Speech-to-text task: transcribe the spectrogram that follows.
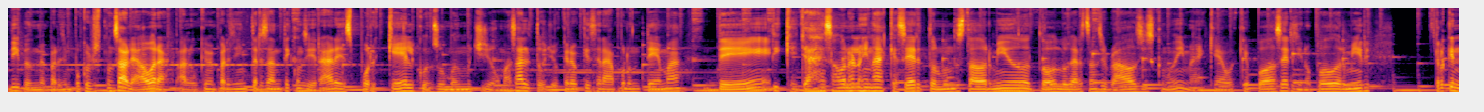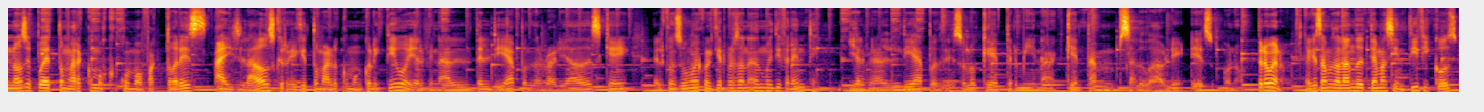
pues me parece un poco responsable. Ahora, algo que me parece interesante considerar es por qué el consumo es muchísimo más alto. Yo creo que será por un tema de, que ya a esa hora no hay nada que hacer, todo el mundo está dormido, todos los lugares están cerrados y es como, dime, ¿qué, ¿qué puedo hacer si no puedo dormir? Creo que no se puede tomar como, como factores aislados, creo que hay que tomarlo como un colectivo y al final del día, pues la realidad es que el consumo de cualquier persona es muy diferente y al final del día, pues eso es lo que determina qué tan saludable es o no. Pero bueno, ya que estamos hablando de temas científicos,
